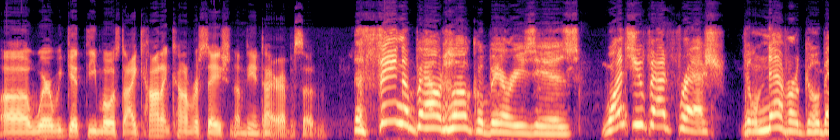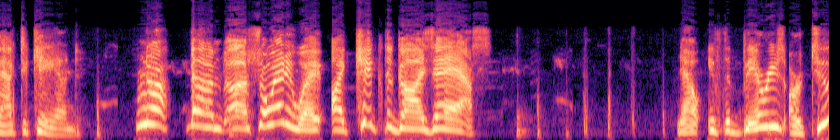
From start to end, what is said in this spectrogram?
uh, where we get the most iconic conversation of the entire episode. The thing about huckleberries is, once you've had fresh, you'll never go back to canned. Nah, um, uh, so anyway, I kicked the guy's ass. Now, if the berries are too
